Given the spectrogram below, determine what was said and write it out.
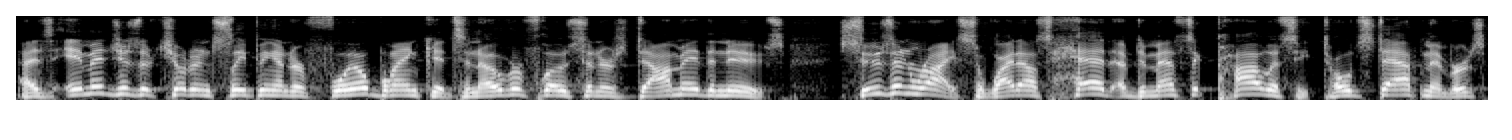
as images of children sleeping under foil blankets in overflow centers dominated the news. Susan Rice, the White House head of domestic policy, told staff members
